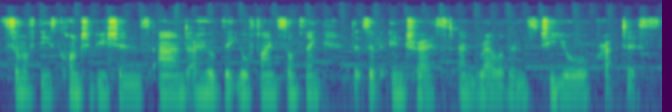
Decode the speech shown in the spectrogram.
some of these contributions, and I hope that you'll find something that's of interest and relevance to your practice.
